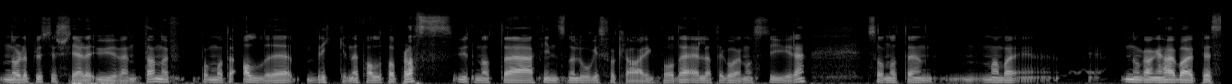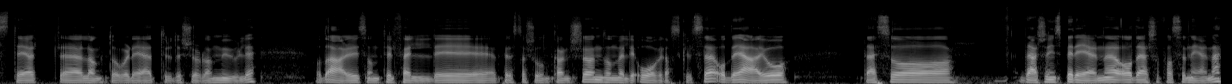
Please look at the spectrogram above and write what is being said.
Når det plutselig skjer det uventa, når på en måte alle brikkene faller på plass uten at det finnes noen logisk forklaring på det, eller at det går an å styre. Sånn at den, man bare Noen ganger har jeg bare prestert eh, langt over det jeg trodde sjøl var mulig. Og da er det litt sånn tilfeldig prestasjon, kanskje, en sånn veldig overraskelse. Og det er jo Det er så, det er så inspirerende, og det er så fascinerende.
